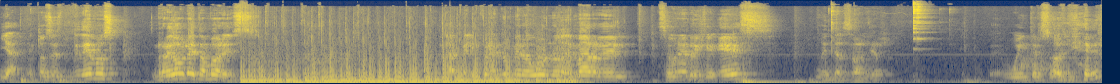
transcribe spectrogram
Ya, entonces, demos redoble de tambores. La película número uno de Marvel, según Enrique, es... Winter Soldier. Winter Soldier.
